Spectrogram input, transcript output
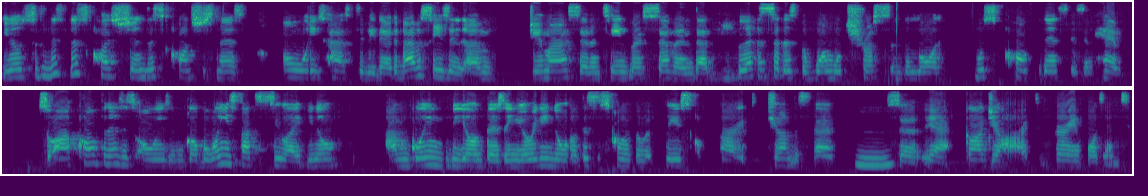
You know, so this this question, this consciousness always has to be there. The Bible says in um, Jeremiah 17, verse 7, that blessed is the one who trusts in the Lord whose confidence is in Him. So our confidence is always in God. But when you start to see, like, you know, I'm going beyond this, and you already know that this is coming from a place of pride. Do you understand? Mm. So yeah, guard your heart. Very important.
